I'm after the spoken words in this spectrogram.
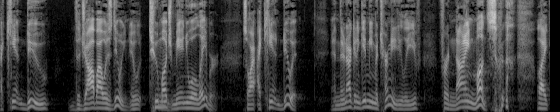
I can't do the job I was doing. It was too hmm. much manual labor. So I, I can't do it. And they're not going to give me maternity leave for nine months. like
